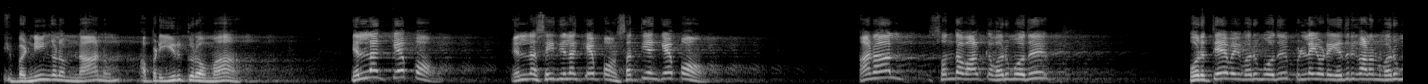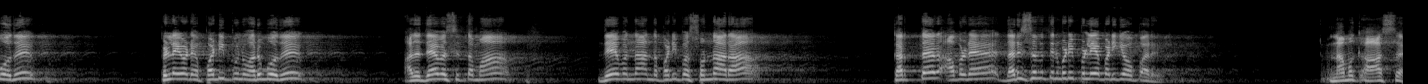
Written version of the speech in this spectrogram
இப்ப நீங்களும் நானும் அப்படி இருக்கிறோமா? எல்லாம் கேட்போம். எல்லா செய்தியெல்லாம் கேட்போம். சத்தியம் கேட்போம். ஆனால் சொந்த வாழ்க்கை வரும்போது ஒரு தேவை வரும்போது பிள்ளையோட எதிர்காலம் வரும்போது பிள்ளையோட படிப்புன்னு வரும்போது அது தேவ சித்தமா தேவன் தான் அந்த படிப்பை சொன்னாரா? கர்த்தர் அவருடைய தரிசனத்தின்படி பிள்ளைய படிக்க வைப்பாரு. நமக்கு ஆசை.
